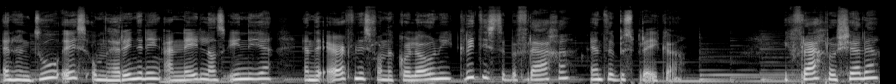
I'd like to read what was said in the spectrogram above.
en hun doel is om de herinnering aan Nederlands-Indië en de erfenis van de kolonie kritisch te bevragen en te bespreken. Ik vraag Rochelle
